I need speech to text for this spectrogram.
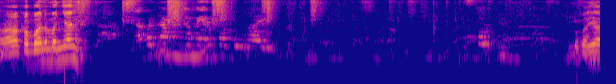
Nakakabahan naman yan. Dapat lang hanggang meron pa buhay. Ano kaya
